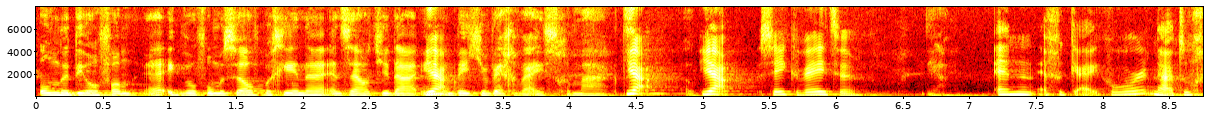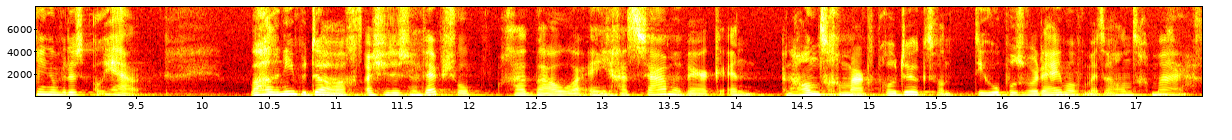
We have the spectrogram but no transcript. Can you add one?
onderdeel van, hè, ik wil voor mezelf beginnen. En zij had je daarin een beetje wegwijs gemaakt. Ja, ja, zeker weten. Ja. En even kijken hoor. Nou, toen gingen we dus... Oh ja, we hadden niet bedacht... als je dus een webshop gaat bouwen en je gaat samenwerken... en een handgemaakt product... want die hoepels worden helemaal met de hand gemaakt...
